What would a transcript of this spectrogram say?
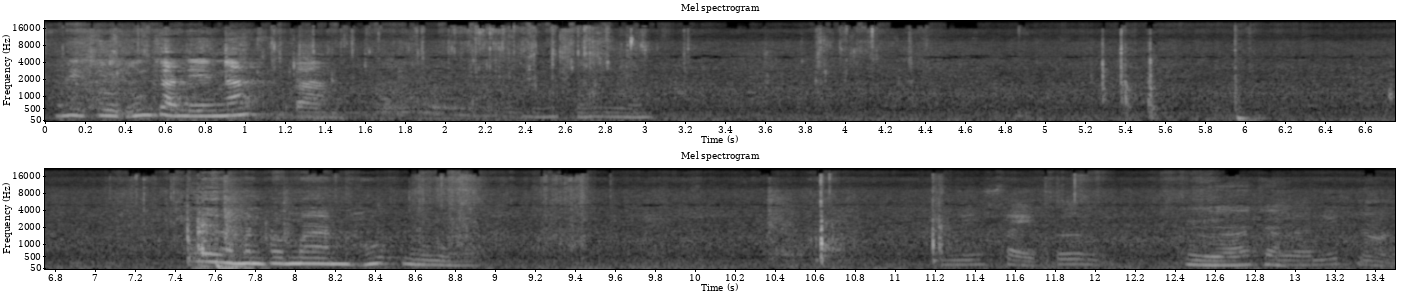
อันนี้สูตรของจันเองนะจ้าของฉันเองเนี่ยมันประมาณหกโลอะอันนี้ใส่เพิ่มเกลือเกจ้ะลือนิดหน่อย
